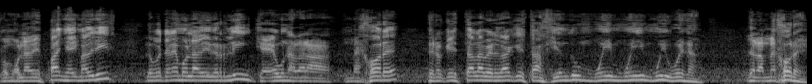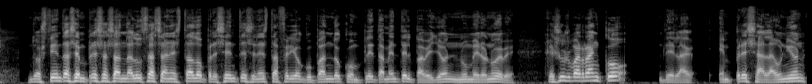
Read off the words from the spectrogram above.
como la de España y Madrid, Luego tenemos la de Berlín, que es una de las mejores, pero que está la verdad que está haciendo muy, muy, muy buena, de las mejores. 200 empresas andaluzas han estado presentes en esta feria ocupando completamente el pabellón número 9. Jesús Barranco, de la empresa La Unión,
